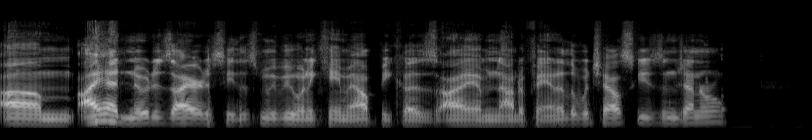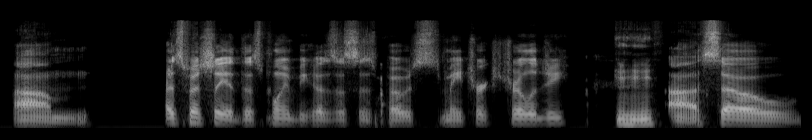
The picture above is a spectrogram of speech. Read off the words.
Um, I had no desire to see this movie when it came out because I am not a fan of the Wachowskis in general. Um, especially at this point because this is post Matrix trilogy. Mhm. Uh, so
